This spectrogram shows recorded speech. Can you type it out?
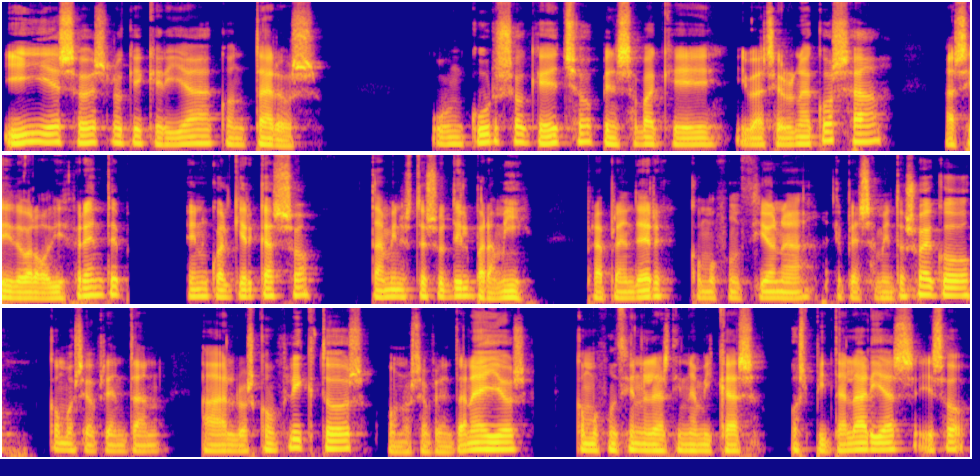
Y eso es lo que quería contaros. Un curso que he hecho pensaba que iba a ser una cosa, ha sido algo diferente. En cualquier caso, también esto es útil para mí, para aprender cómo funciona el pensamiento sueco, cómo se enfrentan a los conflictos o no se enfrentan a ellos, cómo funcionan las dinámicas hospitalarias y eso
